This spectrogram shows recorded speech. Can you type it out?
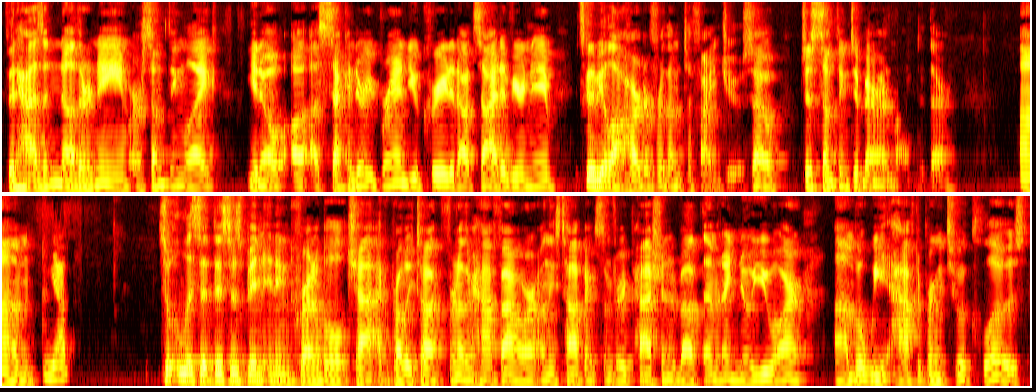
If it has another name or something like you know a, a secondary brand you created outside of your name it's going to be a lot harder for them to find you. So just something to bear in mind there. Um, yep so, Alissa, this has been an incredible chat. I could probably talk for another half hour on these topics. I'm very passionate about them, and I know you are. Um, but we have to bring it to a close.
